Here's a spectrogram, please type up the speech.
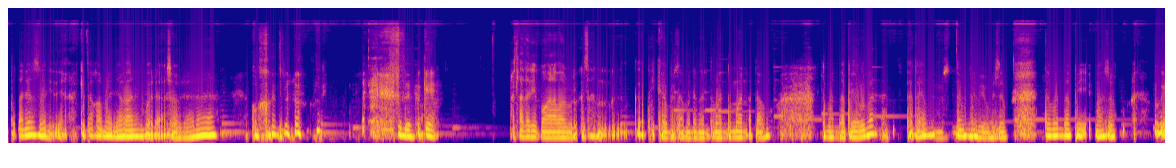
pertanyaan selanjutnya kita akan menanyakan kepada saudara. Oke. Setelah tadi pengalaman berkesan ketika bersama dengan teman-teman atau teman tapi apa bar? TTM teman tapi masuk teman tapi masuk. Oke.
